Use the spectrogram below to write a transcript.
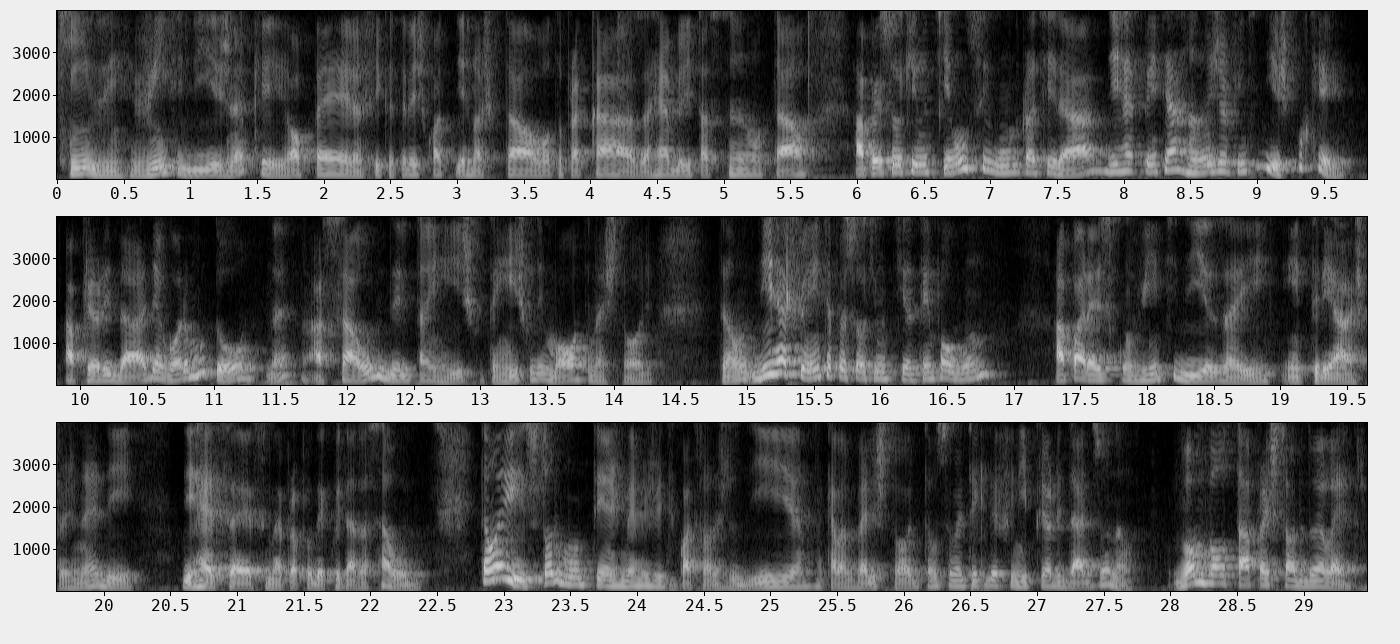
15, 20 dias, né? Porque opera, fica 3, 4 dias no hospital, volta para casa, reabilitação tal. A pessoa que não tinha um segundo para tirar, de repente arranja 20 dias. Por quê? A prioridade agora mudou, né? A saúde dele está em risco, tem risco de morte na história. Então, de repente, a pessoa que não tinha tempo algum aparece com 20 dias aí, entre aspas, né? De, de recesso, né, para poder cuidar da saúde. Então é isso, todo mundo tem as mesmas 24 horas do dia, aquela velha história, então você vai ter que definir prioridades ou não. Vamos voltar para a história do eletro.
